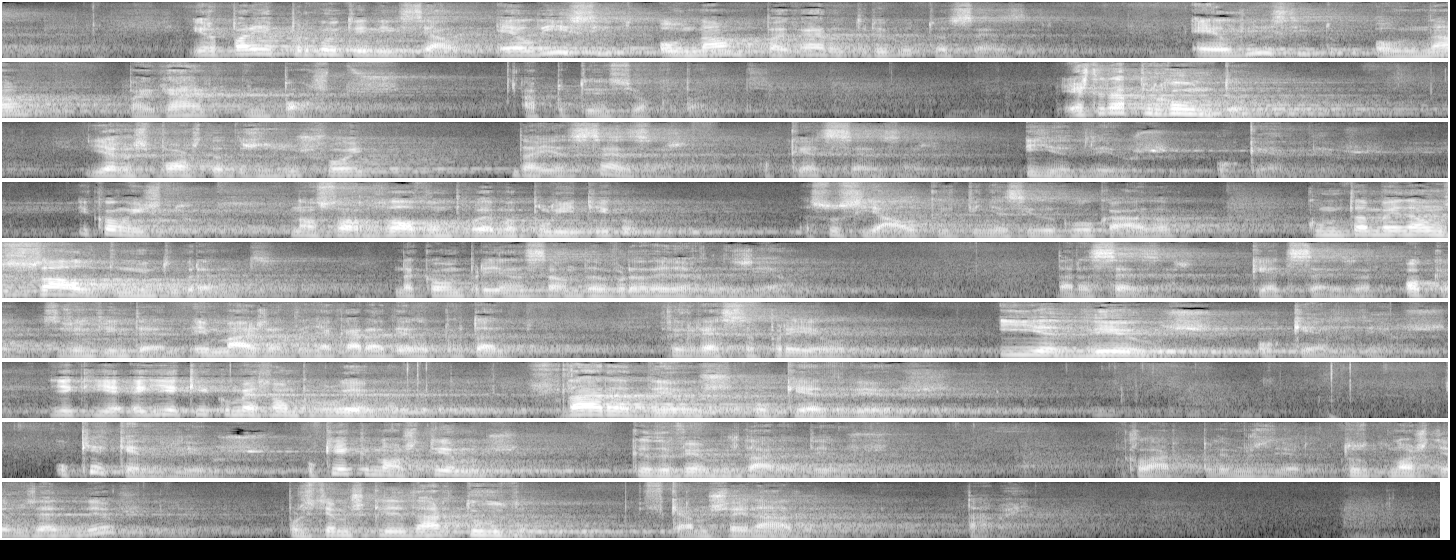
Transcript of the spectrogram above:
E reparem a pergunta inicial: é lícito ou não pagar o tributo a César? É lícito ou não pagar impostos à potência ocupante? Esta era a pergunta. E a resposta de Jesus foi: dai a César o que é de César e a Deus o que é de Deus. E com isto, não só resolve um problema político, social que lhe tinha sido colocado, como também dá um salto muito grande na compreensão da verdadeira religião. Dar a César o que é de César, ok, isso a gente entende. A imagem tem a cara dele, portanto, regressa para ele. E a Deus o que é de Deus. E aqui, e aqui começa um problema. Dar a Deus o que é de Deus. O que é que é de Deus? O que é que nós temos que devemos dar a Deus? Claro, podemos dizer, tudo que nós temos é de Deus, por isso temos que lhe dar tudo e ficamos sem nada.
